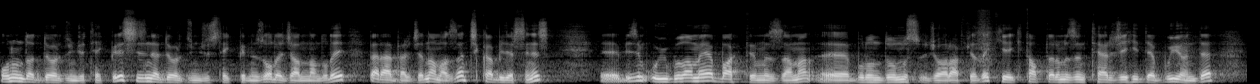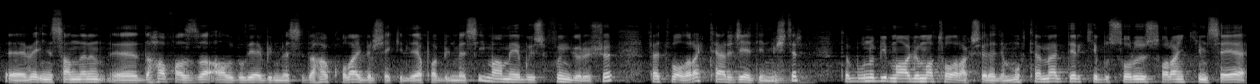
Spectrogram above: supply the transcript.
onun da dördüncü tekbiri sizin de dördüncü tekbiriniz olacağından dolayı beraberce namazdan çıkabilirsiniz. Ee, Bizim uygulamaya baktığımız zaman e, bulunduğumuz coğrafyada ki kitaplarımızın tercihi de bu yönde e, ve insanların e, daha fazla algılayabilmesi, daha kolay bir şekilde yapabilmesi İmam Ebu Yusuf'un görüşü fetva olarak tercih edilmiştir. Tabi bunu bir malumat olarak söyledim. Muhtemeldir ki bu soruyu soran kimseye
